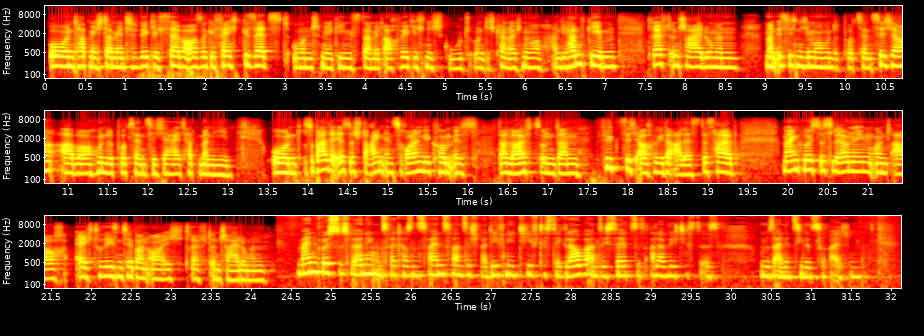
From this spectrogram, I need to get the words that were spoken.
und habe mich damit wirklich selber außer Gefecht gesetzt und mir ging es damit auch wirklich nicht gut. Und ich kann euch nur an die Hand geben, trefft Entscheidungen. Man ist sich nicht immer 100% sicher, aber 100% Sicherheit hat man nie. Und sobald der erste Stein ins Rollen gekommen ist, dann läuft's und dann fügt sich auch wieder alles. Deshalb mein größtes Learning und auch echt Riesentipp an euch, trefft Entscheidungen. Mein größtes Learning in 2022 war definitiv, dass der Glaube an sich selbst das Allerwichtigste ist, um seine Ziele zu erreichen.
